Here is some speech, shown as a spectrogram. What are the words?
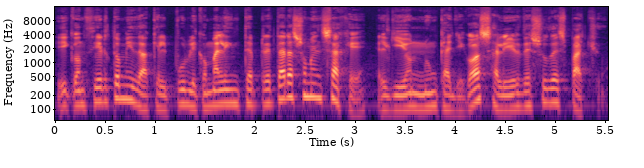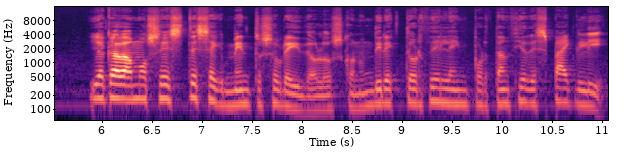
y con cierto miedo a que el público malinterpretara su mensaje, el guion nunca llegó a salir de su despacho. Y acabamos este segmento sobre ídolos con un director de la importancia de Spike Lee,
